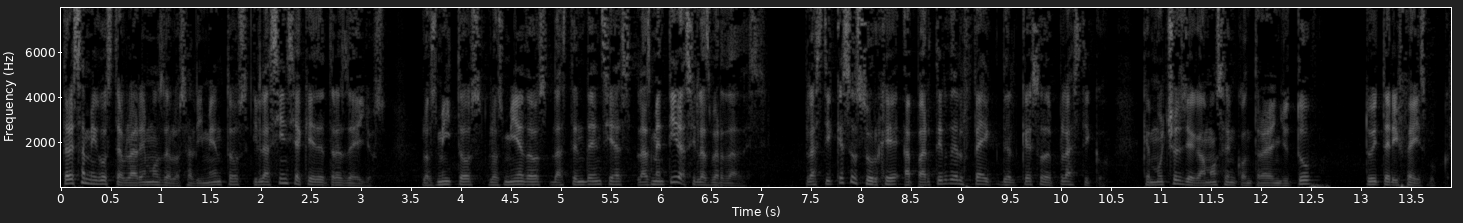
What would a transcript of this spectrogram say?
tres amigos te hablaremos de los alimentos y la ciencia que hay detrás de ellos, los mitos, los miedos, las tendencias, las mentiras y las verdades. Plastiqueso surge a partir del fake del queso de plástico, que muchos llegamos a encontrar en YouTube, Twitter y Facebook.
